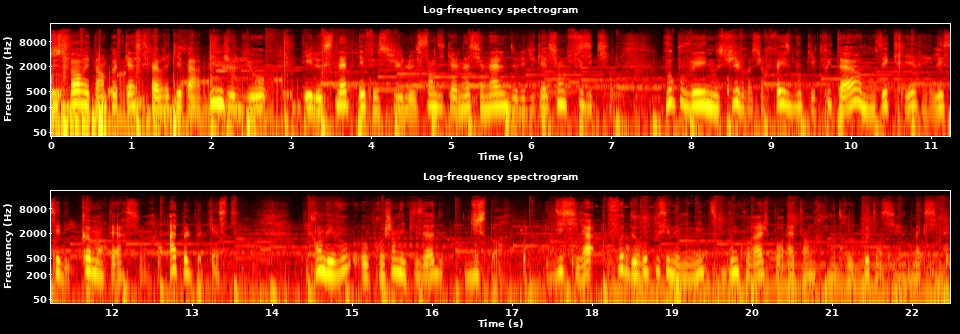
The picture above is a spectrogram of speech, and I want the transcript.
Du sport est un podcast fabriqué par Binge Audio et le SNEP FSU, le syndicat national de l'éducation physique. Vous pouvez nous suivre sur Facebook et Twitter, nous écrire et laisser des commentaires sur Apple Podcast. Rendez-vous au prochain épisode du sport. Et d'ici là, faute de repousser nos limites, bon courage pour atteindre notre potentiel maximal.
